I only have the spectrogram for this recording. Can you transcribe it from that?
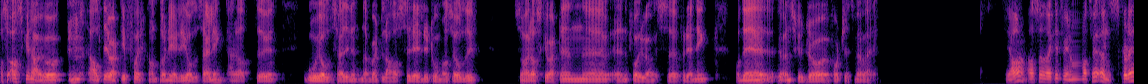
Altså Asker har jo alltid vært i forkant når det gjelder jolleseiling. er at uh, Gode jolleseiler, enten det har vært laser eller tomannsjoller, så har Asker vært en, uh, en foregangsforening. Og det ønsker dere å fortsette med å være. Ja, altså det er ikke tvil om at vi ønsker det.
